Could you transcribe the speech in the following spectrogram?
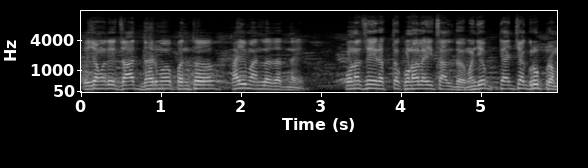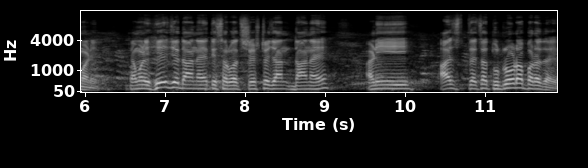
त्याच्यामध्ये जात धर्म पंथ काही मानलं जात नाही. कोणाचंही रक्त कोणालाही चालतं. म्हणजे त्यांच्या ग्रुपप्रमाणे त्यामुळे हे जे दान आहे ते सर्वात श्रेष्ठ जान दान आहे. आणि आज त्याचा तुटवडा परत आहे.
